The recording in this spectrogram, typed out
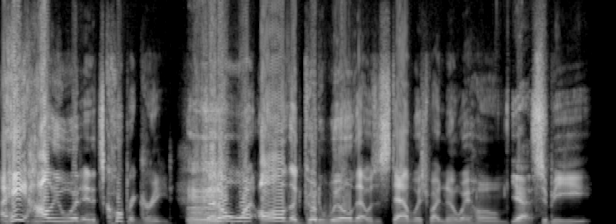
I hate Hollywood and its corporate greed. 'Cause I Mm. don't want all the goodwill that was established by No Way Home Yes. to be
